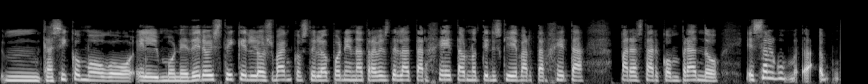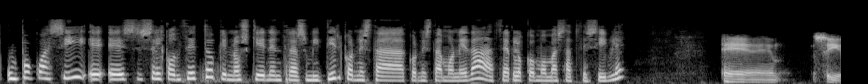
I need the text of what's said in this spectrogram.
mm, casi como el monedero este que los bancos te lo ponen a través de la tarjeta o no tienes que llevar tarjeta para estar comprando. ¿Es algo, un poco así? ¿E, ¿Ese es el concepto que nos quieren transmitir con esta, con esta moneda? ¿Hacerlo como más accesible? Eh, sí,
